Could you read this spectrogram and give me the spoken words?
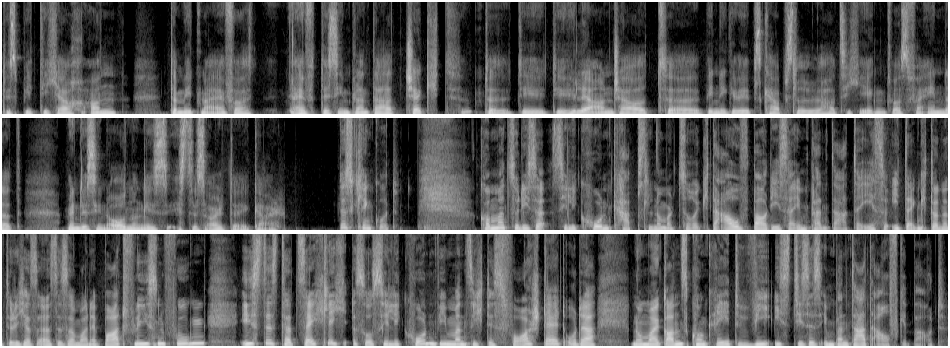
Das biete ich auch an, damit man einfach, einfach das Implantat checkt, die, die Hülle anschaut, äh, Bindegewebskapsel, hat sich irgendwas verändert. Wenn das in Ordnung ist, ist das Alter egal. Das klingt gut. Kommen wir zu dieser Silikonkapsel nochmal zurück, der Aufbau dieser Implantate. Also ich denke da natürlich als erstes an meine Bartfliesenfugen. Ist es tatsächlich so Silikon, wie man sich das vorstellt? Oder nochmal ganz konkret, wie ist dieses Implantat aufgebaut?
